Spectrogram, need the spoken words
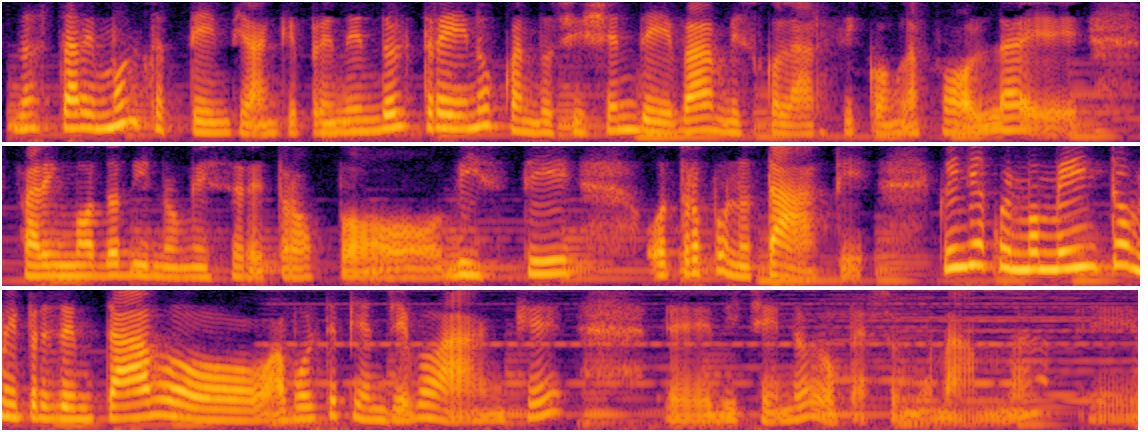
Bisogna stare molto attenti anche prendendo il treno quando si scendeva a mescolarsi con la folla e fare in modo di non essere troppo visti o troppo notati. Quindi a quel momento mi presentavo, a volte piangevo anche, eh, dicendo avevo perso mia mamma. Eh,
